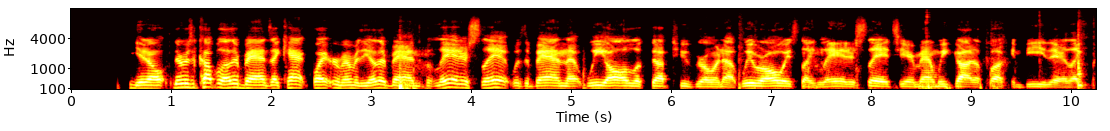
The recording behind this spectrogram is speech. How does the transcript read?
you know there was a couple other bands. I can't quite remember the other bands, but later Slay It was a band that we all looked up to growing up. We were always like, later Slay It's here, man. We gotta fucking be there. Like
